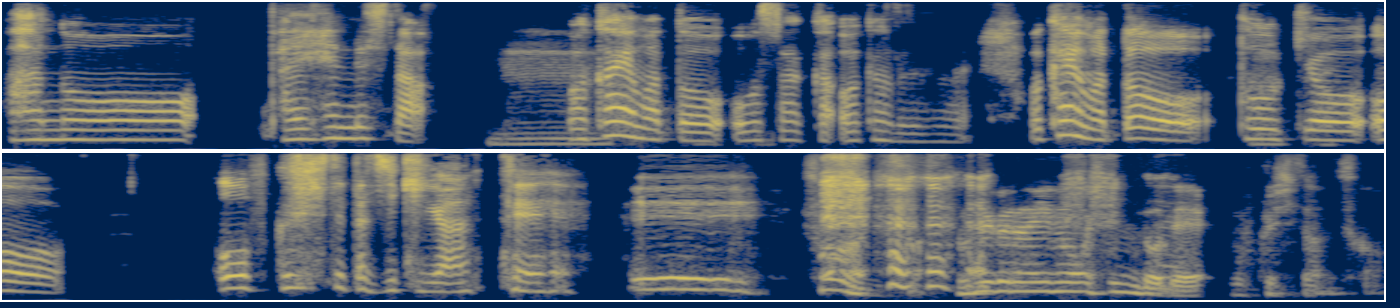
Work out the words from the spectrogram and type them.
あのー大変でした。うん和歌山と大阪、和歌山とですね和歌山と東京を往復してた時期があって、ええそうなんですか？どれぐらいの頻度で往復してたんですか？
